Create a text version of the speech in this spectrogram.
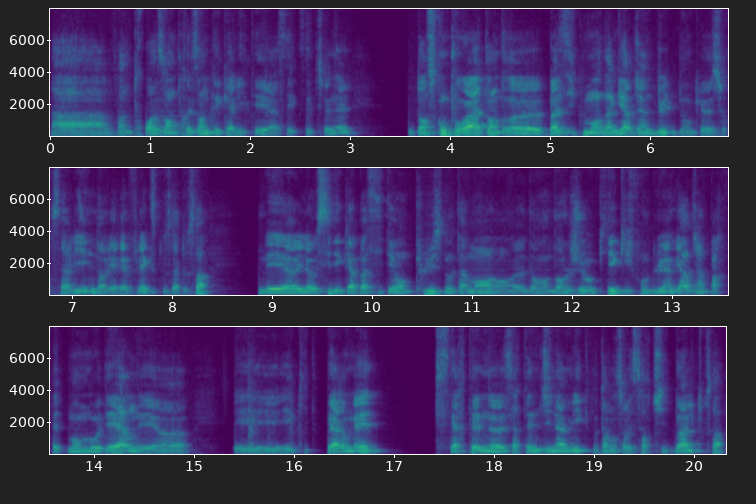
à 23 ans, présente des qualités assez exceptionnelles. Dans ce qu'on pourrait attendre euh, basiquement d'un gardien de but, donc euh, sur sa ligne, dans les réflexes, tout ça, tout ça. Mais euh, il a aussi des capacités en plus, notamment euh, dans, le jeu au pied, qui font de lui un gardien parfaitement moderne et, euh, et, qui te permet certaines, certaines dynamiques, notamment sur les sorties de balles, tout ça,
